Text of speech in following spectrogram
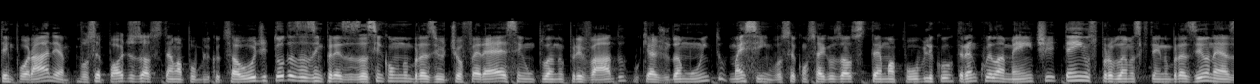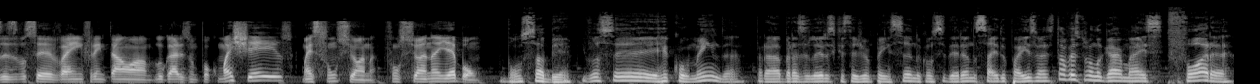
temporária, você pode usar o sistema público de saúde. Todas as empresas, assim como no Brasil, te oferecem um plano privado, o que ajuda muito, mas sim, você consegue usar o sistema público tranquilamente. Tem os problemas que tem no Brasil, né? Às vezes você vai enfrentar uma, lugares um pouco mais cheios, mas funciona. Funciona e é bom. Bom saber. E você recomenda para brasileiros que estejam pensando, considerando sair do país, mas talvez para um lugar mais fora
